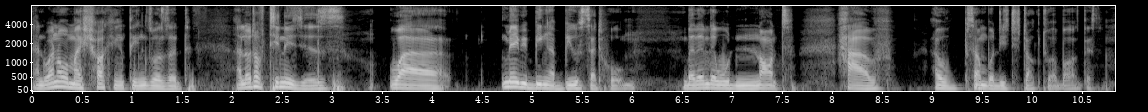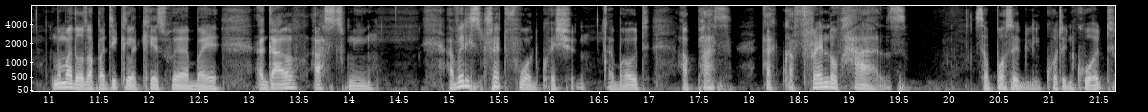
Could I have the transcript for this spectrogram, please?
And one of my shocking things was that a lot of teenagers were maybe being abused at home, but then they would not have a, somebody to talk to about this. remember there was a particular case whereby a girl asked me a very straightforward question about a past a, a friend of hers, supposedly quote unquote,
